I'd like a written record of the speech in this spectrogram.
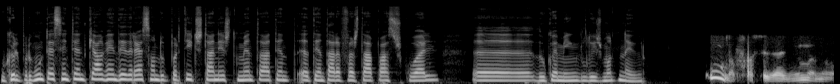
O que eu lhe pergunto é se entende que alguém da direção do partido está neste momento a, tent a tentar afastar Passos Coelho do caminho de Luís Montenegro. Não faço ideia nenhuma, não,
